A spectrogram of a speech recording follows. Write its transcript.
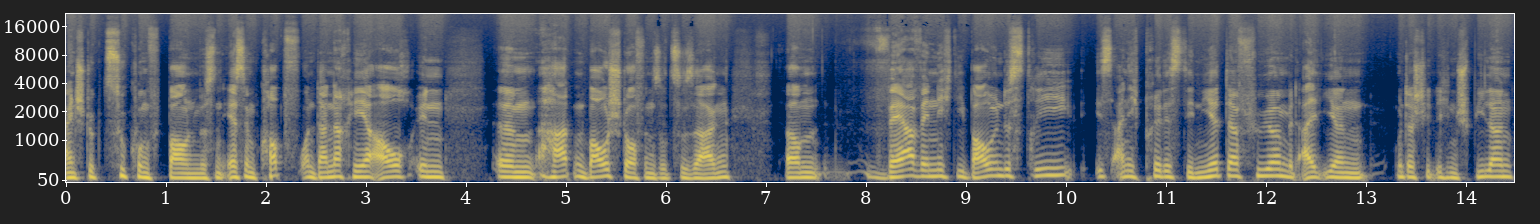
ein Stück Zukunft bauen müssen. Erst im Kopf und dann nachher auch in ähm, harten Baustoffen sozusagen. Ähm, wer, wenn nicht die Bauindustrie, ist eigentlich prädestiniert dafür, mit all ihren unterschiedlichen Spielern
